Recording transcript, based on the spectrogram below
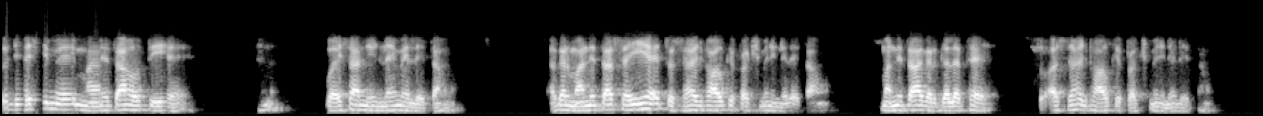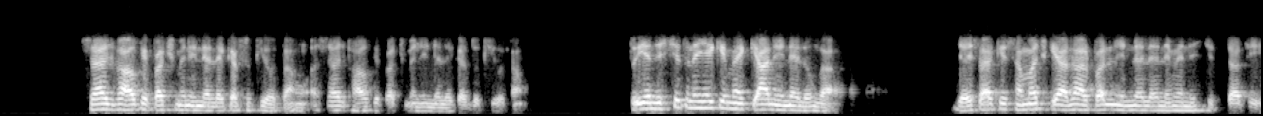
तो जैसी मेरी मान्यता होती है है ना, वैसा निर्णय में लेता हूँ। अगर मान्यता सही है तो सहज भाव के पक्ष में निर्णय लेता हूँ। मान्यता अगर गलत है तो असहज भाव के पक्ष में निर्णय लेता हूँ। सहज भाव के पक्ष में निर्णय लेकर सुखी होता हूँ, असहज भाव के पक्ष में निर्णय लेकर दुखी होता हूँ। तो ये निश्चित नहीं है कि मैं क्या निर्णय लूँगा। जैसा कि समझ के आधार पर निर्णय लेने में निश्चितता थी,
